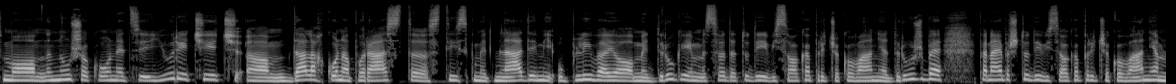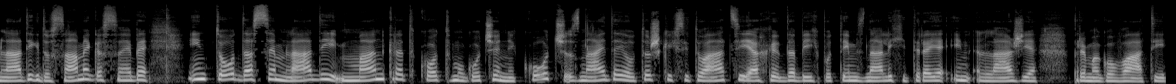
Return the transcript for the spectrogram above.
smo Nušo Konec Juričič, um, da lahko na porast uh, stisk med mladimi vplivajo med drugim seveda tudi visoka pričakovanja družbe, pa najbrž tudi visoka pričakovanja mladih do samega sebe in to, da se mladi manjkrat kot mogoče nekoč znajdejo v težkih situacijah, da bi jih potem znali hitreje in lažje premagovati.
